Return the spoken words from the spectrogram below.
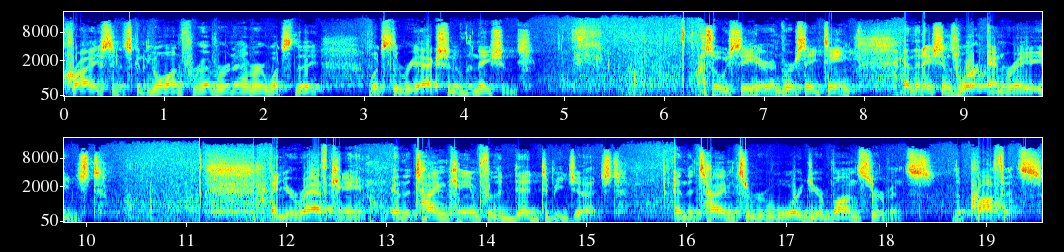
Christ and it's going to go on forever and ever. What's the what's the reaction of the nations? So we see here in verse 18, and the nations were enraged. And your wrath came, and the time came for the dead to be judged, and the time to reward your bondservants, the prophets,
